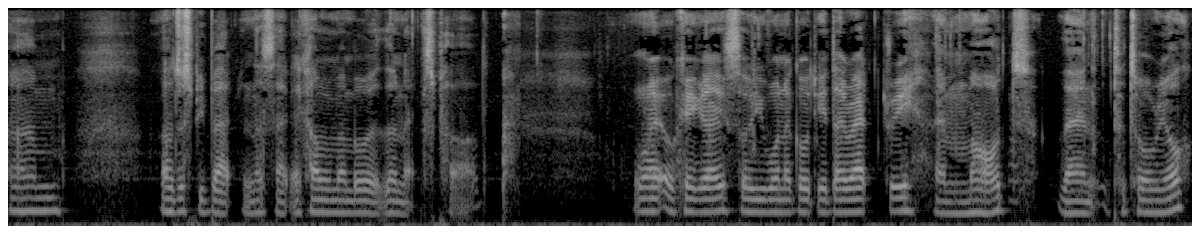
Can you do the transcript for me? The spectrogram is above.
um I'll just be back in a sec. I can't remember the next part. Right, okay guys, so you wanna go to your directory, then mods, then tutorial,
